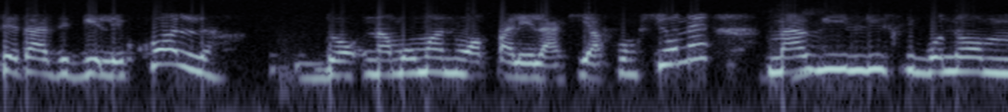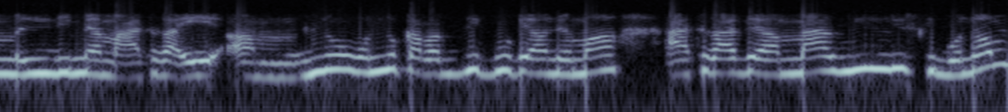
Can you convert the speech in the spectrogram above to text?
Se ta dege l'ekol, donk nan mouman nou ak pale la ki a fonksyone, Marie-Lucie Bonhomme li men atrae, um, nou, nou kapab di gouvernement atrave Marie-Lucie Bonhomme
